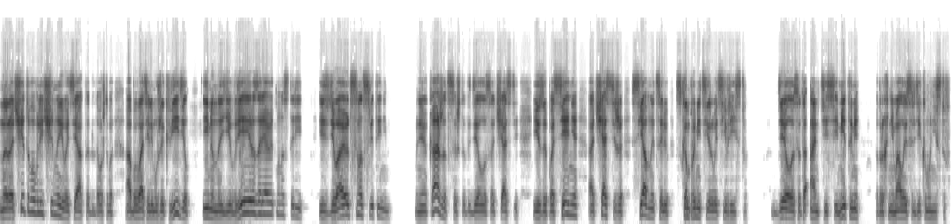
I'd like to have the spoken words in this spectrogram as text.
нарочито вовлечены в эти акты для того, чтобы обыватель мужик видел, именно евреи разоряют монастыри, издеваются над святынями. Мне кажется, что это делалось отчасти из опасения, отчасти же с явной целью скомпрометировать еврейство. Делалось это антисемитами, которых немало и среди коммунистов.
